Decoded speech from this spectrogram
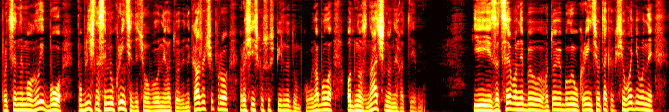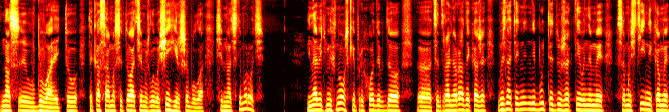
про це не могли, бо публічно самі українці до цього були не готові, не кажучи про російську суспільну думку. Вона була однозначно негативна. І за це вони б готові були українці, так як сьогодні вони нас е, вбивають, то така сама ситуація, можливо, ще гірша була в 17-му році. І навіть Міхновський приходив до е, Центральної Ради і каже: ви знаєте, не, не будьте дуже активними самостійниками,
